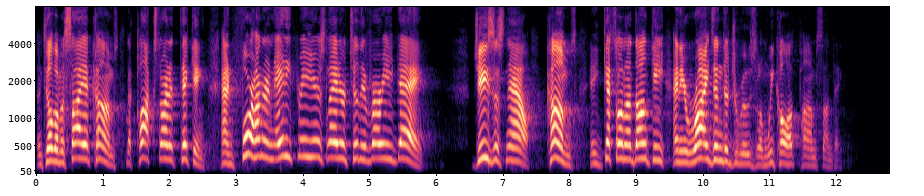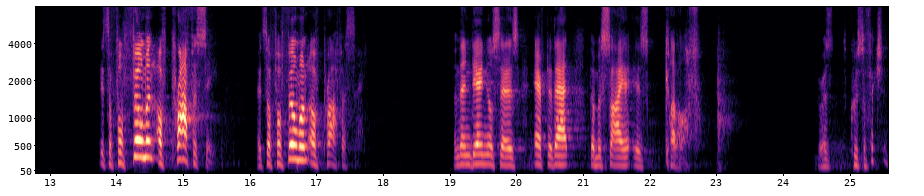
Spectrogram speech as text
Until the Messiah comes, the clock started ticking. And 483 years later, to the very day, Jesus now comes and he gets on a donkey and he rides into Jerusalem. We call it Palm Sunday. It's a fulfillment of prophecy. It's a fulfillment of prophecy. And then Daniel says, after that, the Messiah is cut off. There is crucifixion.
